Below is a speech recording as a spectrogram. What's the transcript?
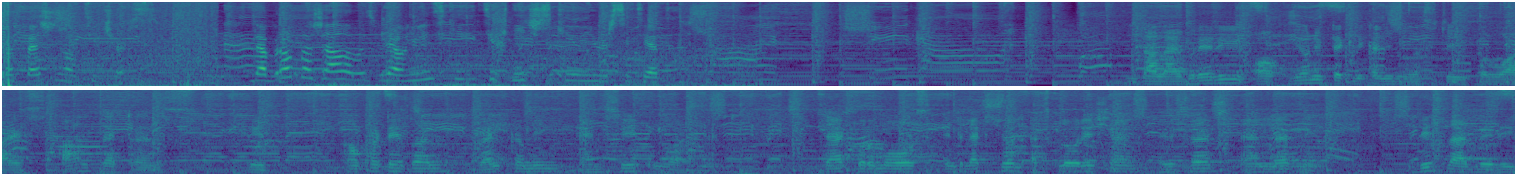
professional teachers. Добро пожаловать в Леонинский технический университет. The library of Liaoning Technical University provides all patrons with comfortable, welcoming and safe environment that promotes intellectual exploration, research and learning. This library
